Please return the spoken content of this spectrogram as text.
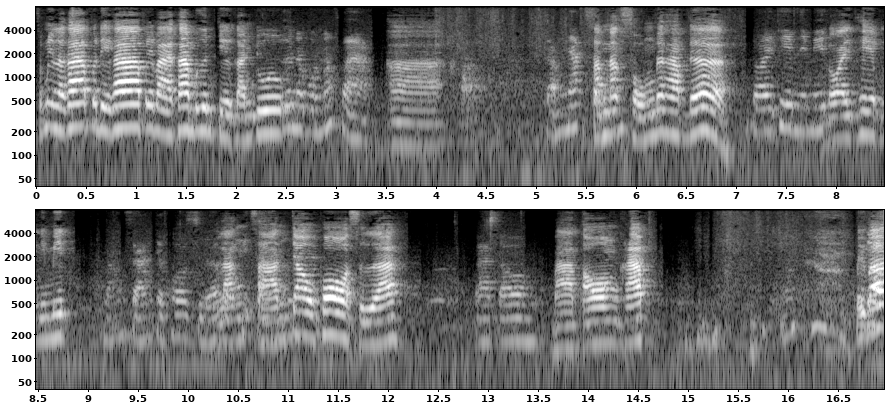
สำนีแล้วครับสวัสดีครับบ๊ายบายครับมื้ออื่นเจอกันอยู่เพื่อนเอาบนมาฝากอ่าสำนักสำนักสงฆ์นะครับ เด้อดอยเทพนิมิตรดอยเทพนิมิตรหลังศาลเจ้าพ่อเสือหลังศาลเจ้าพ่อเสือปลาตอง บาตองครับ บ๊ายบา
